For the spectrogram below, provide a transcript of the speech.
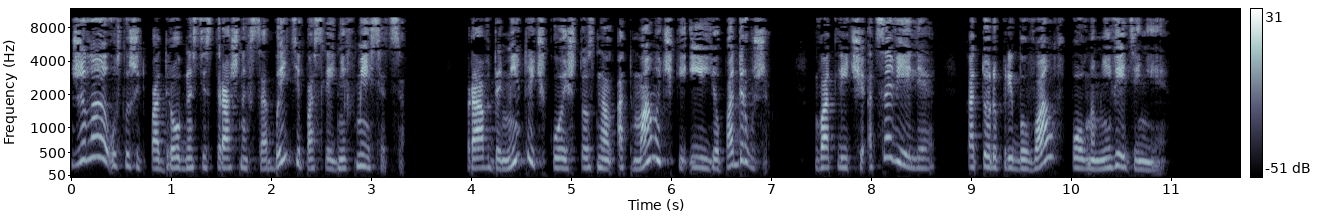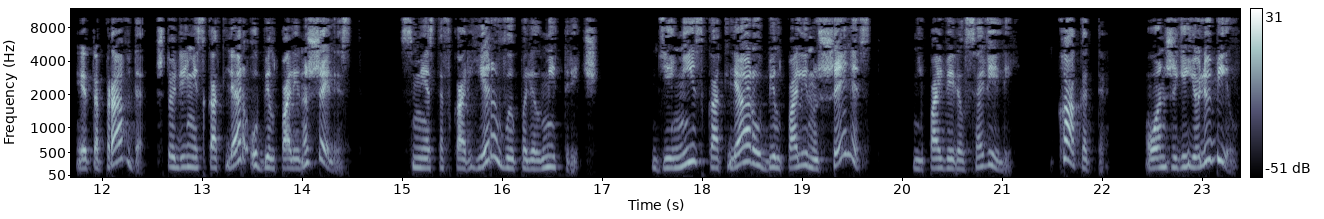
желая услышать подробности страшных событий последних месяцев. Правда, Митрич кое-что знал от мамочки и ее подружек, в отличие от Савелия, который пребывал в полном неведении. «Это правда, что Денис Котляр убил Полину Шелест?» С места в карьеру выпалил Митрич. «Денис Котляр убил Полину Шелест?» Не поверил Савелий. «Как это? Он же ее любил!»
